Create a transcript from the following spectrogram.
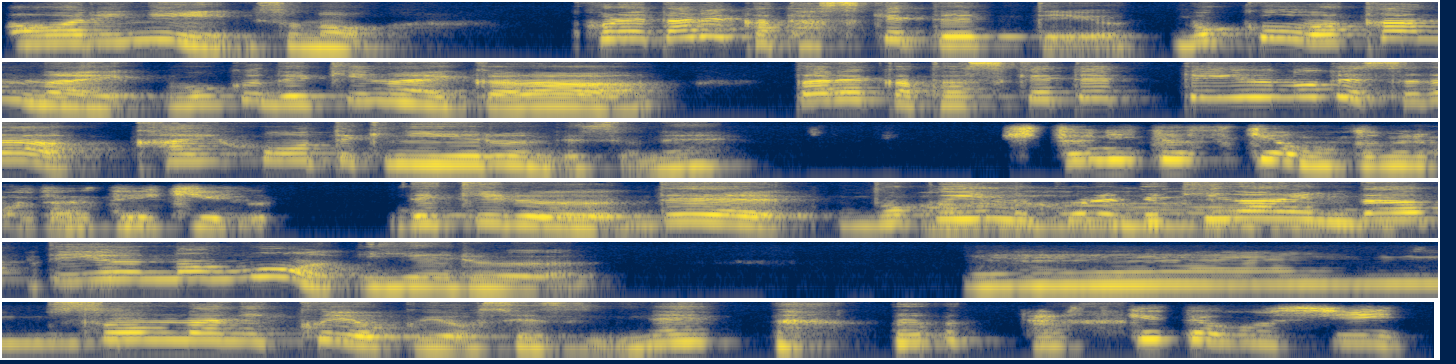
周りに、その、これ誰か助けてっていう、僕わかんない、僕できないから、誰か助けてっていうのですら、開放的に言えるんですよね。人に助けを求めることができる。できる。で、僕今これできないんだっていうのも言える。うんそんなにくよくよせずにね。助けてほしいって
